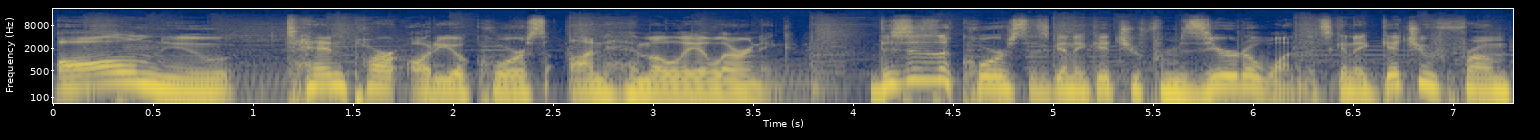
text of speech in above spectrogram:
all new 10 part audio course on Himalaya Learning. This is a course that's going to get you from zero to one. It's going to get you from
